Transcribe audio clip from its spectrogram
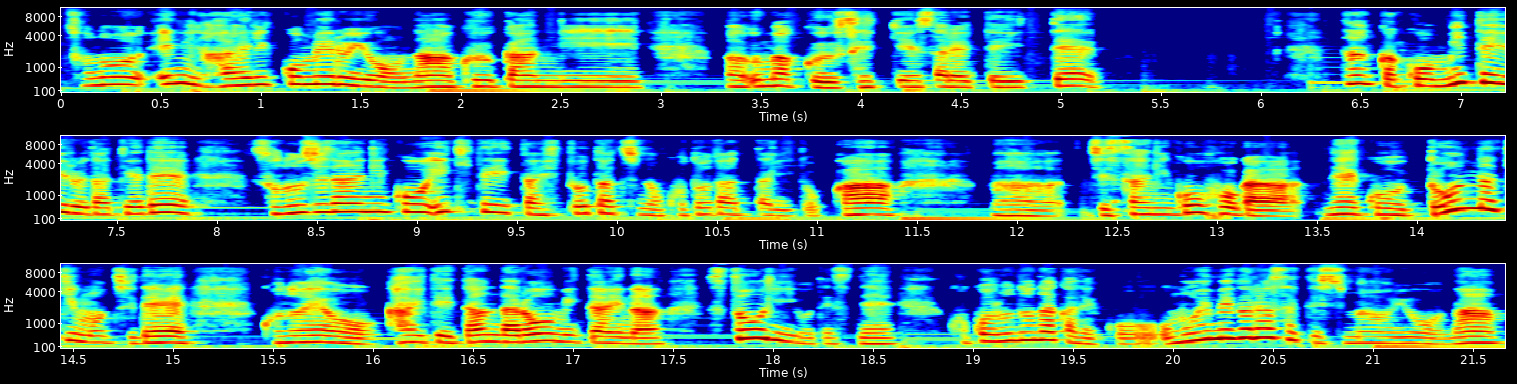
その絵に入り込めるような空間に、まあ、うまく設計されていてなんかこう見ているだけでその時代にこう生きていた人たちのことだったりとかまあ実際にゴッホがねこうどんな気持ちでこの絵を描いていたんだろうみたいなストーリーをですね心の中でこう思い巡らせてしまうような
